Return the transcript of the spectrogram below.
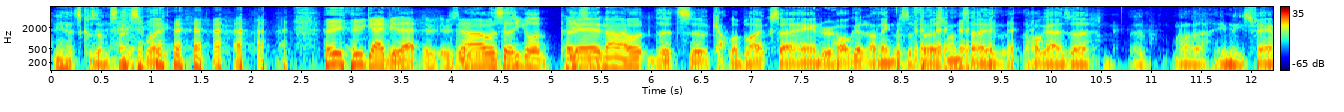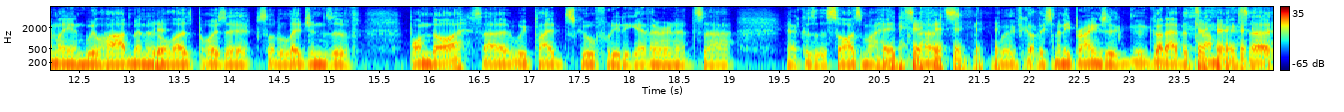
Yeah, it's because I'm so sweet. who who gave you that? It was there no, a was particular it, person? Yeah, no, no, it's a couple of blokes. So Andrew Hoggett, I think, was the first one. So Hoggo's a, a, one of the, him and his family, and Will Hardman and yeah. all those boys. They're sort of legends of Bondi. So we played school footy together, and it's. Uh, you know, because of the size of my head. So well, if you've got this many brains, you've got to have it somewhere. So,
